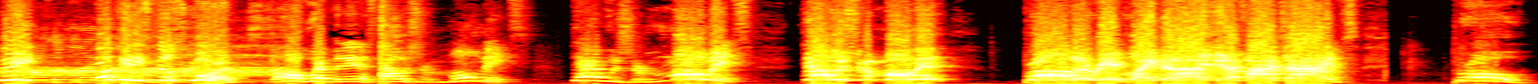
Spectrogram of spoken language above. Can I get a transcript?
Okay, he's still scoring. Oh, Wet Bananas, that was your moment. That was your moment. That was your moment. Bro, I'm gonna replay that 105 times. Bro,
